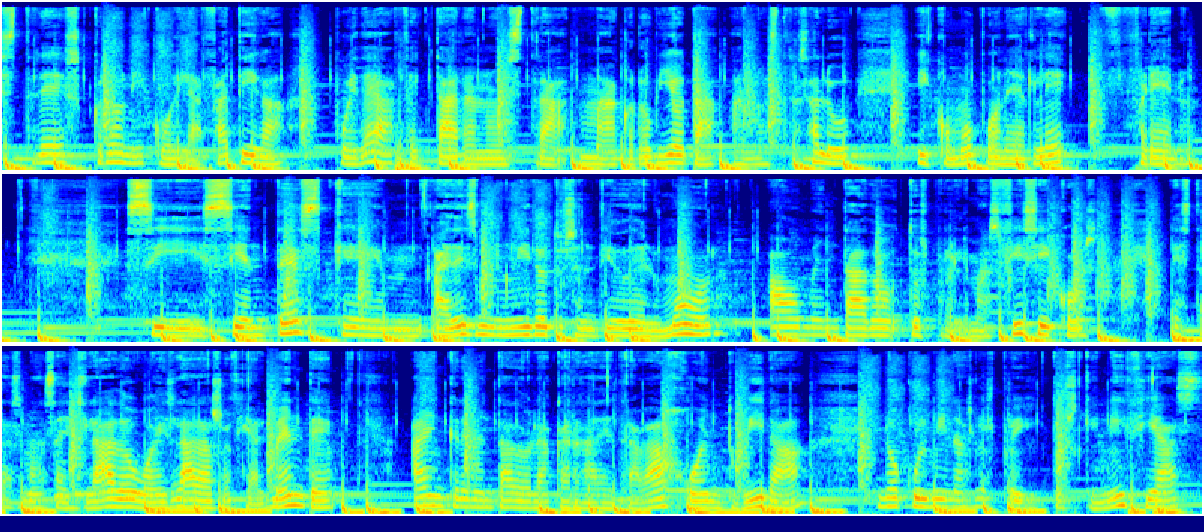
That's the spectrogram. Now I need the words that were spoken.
estrés crónico y la fatiga puede afectar a nuestra macrobiota, a nuestra salud y cómo ponerle freno. Si sientes que mm, ha disminuido tu sentido del humor, ha aumentado tus problemas físicos, estás más aislado o aislada socialmente, ha incrementado la carga de trabajo en tu vida, no culminas los proyectos que inicias,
